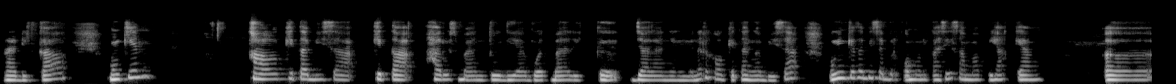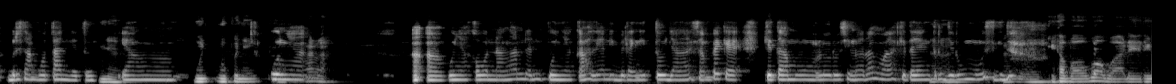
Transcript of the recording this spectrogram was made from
radikal mungkin kalau kita bisa kita harus bantu dia buat balik ke jalan yang benar kalau kita nggak bisa mungkin kita bisa berkomunikasi sama pihak yang eh, bersangkutan gitu Iya. yang mempunyai Punya-. Uh, uh, punya kewenangan dan punya keahlian di bidang itu jangan sampai kayak kita mau ngelurusin orang malah kita yang terjerumus gitu kita bawa-bawa dari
